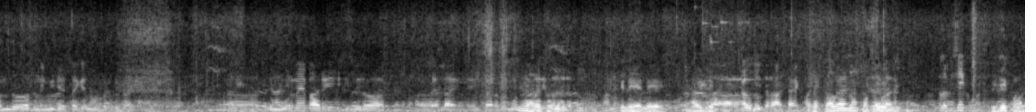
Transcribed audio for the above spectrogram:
ಒಂದು ಅದನ್ನ ಇಮಿಡಿಯೇಟ್ ಆಗಿ ನೋಡ್ಬೇಕು. ಇದು ಮೂರನೇ ಬಾರಿ ಇಲ್ಲಿರೋ ಹೇಳ್ತಾ ಇರೋದು. ಮೂರನೇ ಬಾರಿ ಬಂದಿರೋದು ಆನೆ. ಜಿಲ್ಲೆಯಲ್ಲಿ ಆ, ಈ ಥರ ಅಟ್ಯಾಕ್ ಮಾಡಿ ಅಂತ ವಿಜಯ್ ಕುಮಾರ್. ವಿಜಯ್ ಕುಮಾರ್.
